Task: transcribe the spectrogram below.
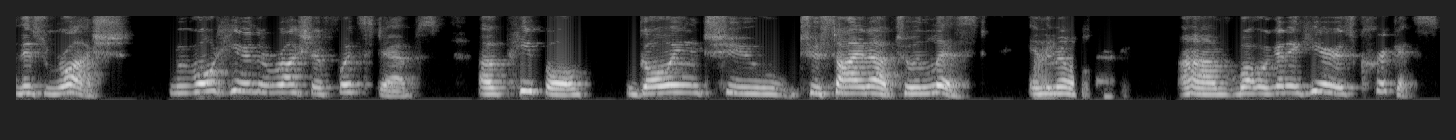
this rush. We won't hear the rush of footsteps of people going to to sign up to enlist in right. the military. Um, what we're going to hear is crickets.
